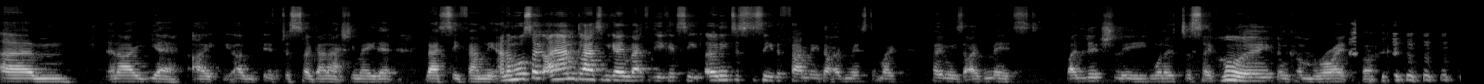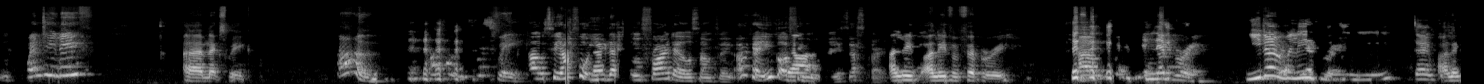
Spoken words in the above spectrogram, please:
Um, and I, yeah, I, I'm just so glad I actually made it. Glad to see family, and I'm also, I am glad to be going back to the UK to see only just to see the family that I've missed and my homies that I've missed. I literally want to just say hi and come right back. when do you leave? Um, next week. Oh, this week. Oh, see, I thought you left on Friday or something. Okay, you got a yeah. few more days. That's great. I leave. I leave in February. Um, in February. You don't yeah, believe me. Don't. I leave.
